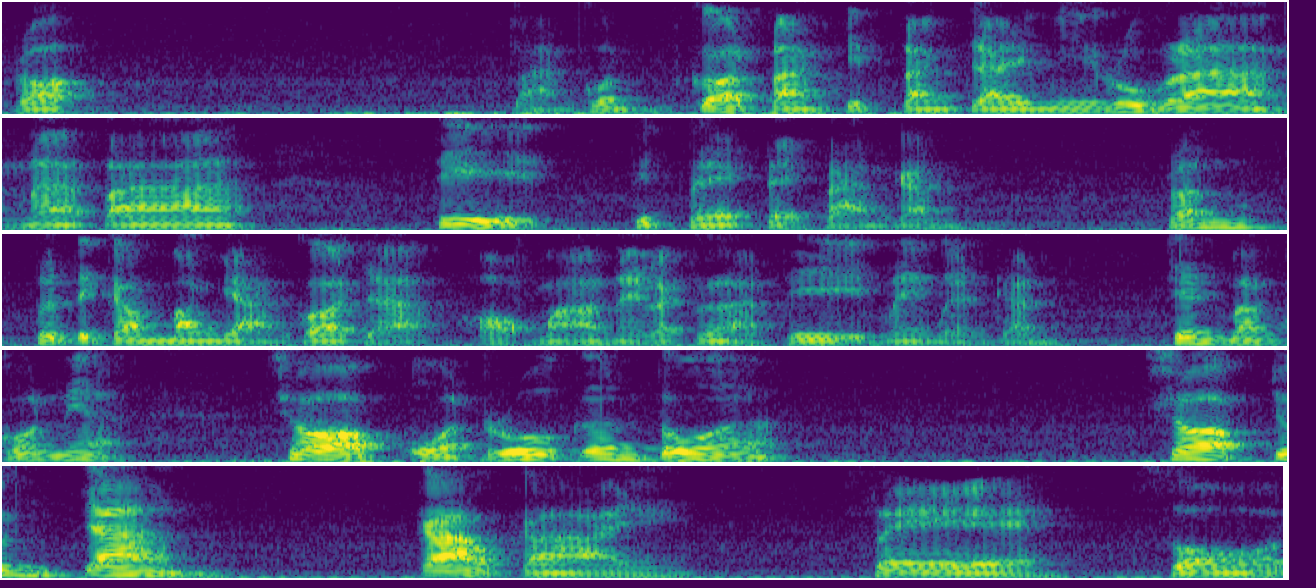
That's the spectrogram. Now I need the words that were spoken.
เพราะ ต่างคนก็ต่างจิตต่างใจมีรูปร่างหน้าตาที่ผิดแปลกแตกต่างกันเพราะนั้นพฤติกรรมบางอย่างก็จะออกมาในลักษณะที่ไม่เหมือนกัน เช่นบางคนเนี่ย ชอบอวดรู้เกินตัว ชอบจุนจ้าน ก้าวกายแซสอด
